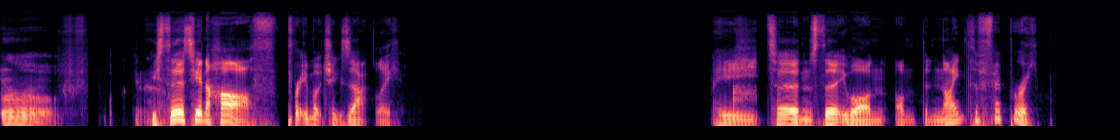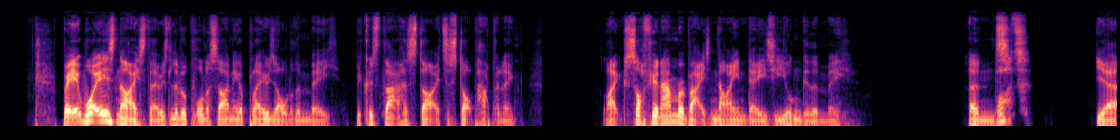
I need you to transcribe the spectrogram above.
Oh, fucking He's hell. 30 and a half, pretty much exactly. He turns 31 on the 9th of February. But it, what is nice, though, is Liverpool are signing a player who's older than me because that has started to stop happening. Like, Sofyan Amrabat is nine days younger than me. And What? yeah,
